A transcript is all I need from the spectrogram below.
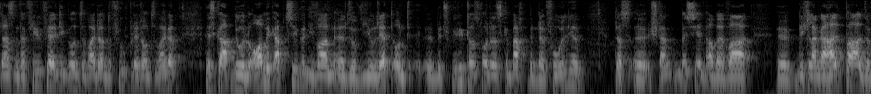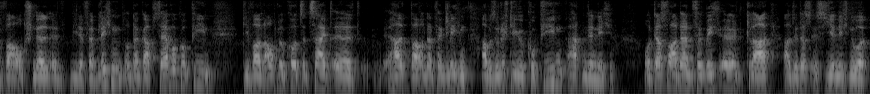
lassen vervielfältigen und so weiter und so Flugblätter und so weiter. Es gab nur Ormig-Abzüge, die waren also violett und äh, mit Spiritus wurde das gemacht, mit einer Folie. Das äh, stank ein bisschen, aber war nicht lange haltbar, also war auch schnell wieder verblichen. Und dann gab es Thermokopien, die waren auch nur kurze Zeit haltbar und dann verglichen. Aber so richtige Kopien hatten wir nicht. Und das war dann für mich klar, also das ist hier nicht nur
